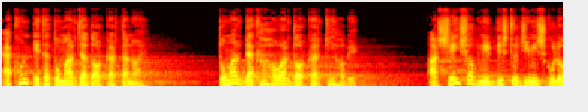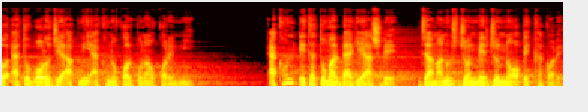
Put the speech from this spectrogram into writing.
এখন এটা তোমার যা দরকার তা নয়। তোমার দেখা হওয়ার দরকার কি হবে? আর সেই সব নির্দিষ্ট জিনিসগুলো এত বড় যে আপনি এখনও কল্পনাও করেননি। এখন এটা তোমার ব্যাগে আসবে, যা মানুষ জন্মের জন্য অপেক্ষা করে।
